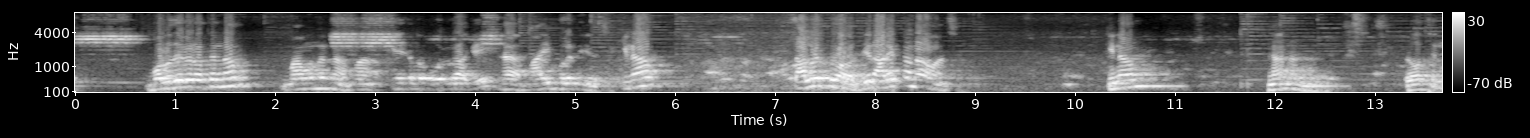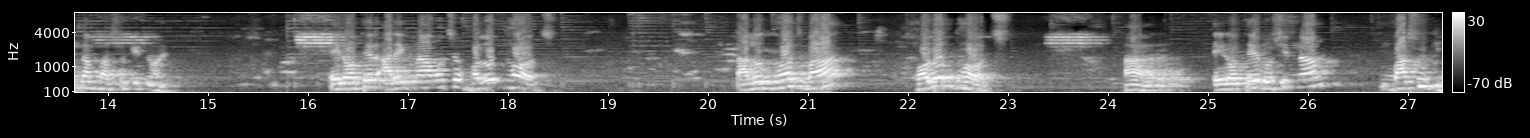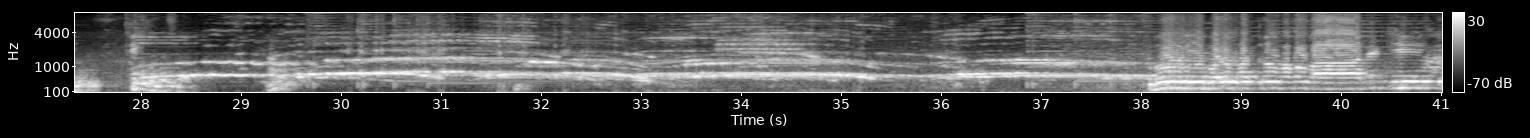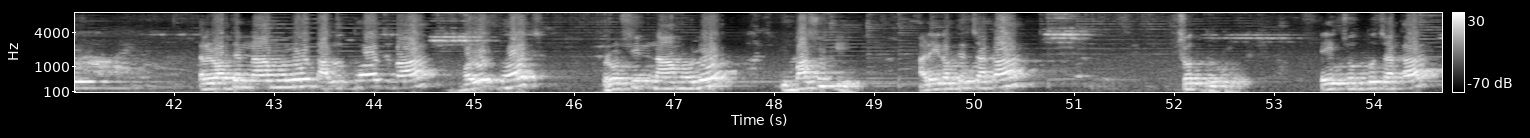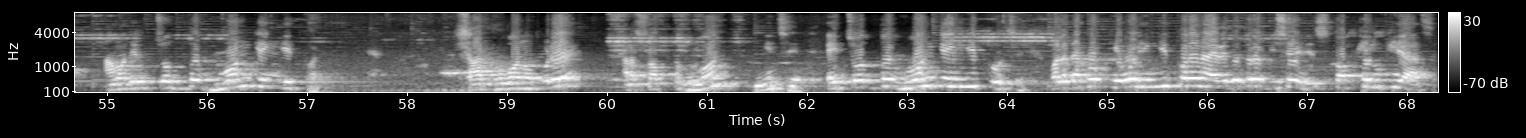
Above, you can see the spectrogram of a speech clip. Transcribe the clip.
বলদেবের রথের নাম? মা মনের নাম। মা, কে যেন বলল আগে হ্যাঁ মাই বলে দিয়েছে। কি নাম? তালধ্বজ এর আরেকটা নাম আছে। কি নাম? না না না। রথের নাম বাসুকি নয়। এই রথের আরেক নাম হচ্ছে হলধ্বজ তালধ্বজ বা হলধ্বজ আর এই রথের রশির নাম বাসুকি। ঠিক বলেছে বলিয়ে বলভদ্র ভগবান কি? তাহলে রথের নাম হলো তালধ্বজ বা হলধ্বজ রশির নাম হলো বাসুকি। আর এই রথের চাকা চোদ্দটি। এই চোদ্দ চাকা আমাদের চোদ্দ ভুবনকে ইঙ্গিত করে। সাত ভুবন উপরে আর সপ্ত ভুবন এই চোদ্দ ভুবনকে ইঙ্গিত করছে। বলে দেখো, কেবল ইঙ্গিত করে না, এর ভেতরে বিশেষ তথ্য লুকিয়ে আছে।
